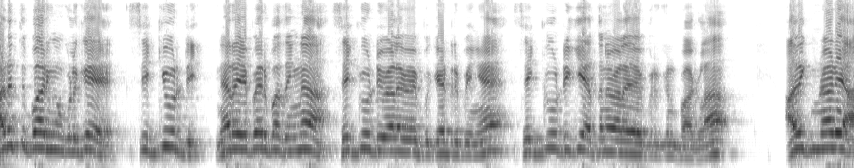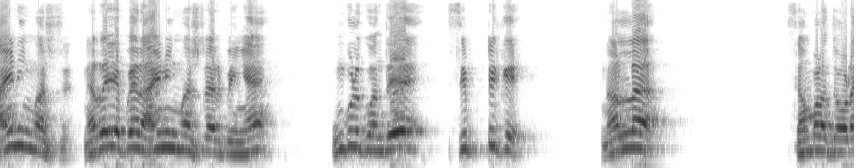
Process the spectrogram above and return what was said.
அடுத்து பாருங்க உங்களுக்கு செக்யூரிட்டி நிறைய பேர் பார்த்தீங்கன்னா செக்யூரிட்டி வேலை வாய்ப்பு கேட்டிருப்பீங்க. செக்யூரிட்டிக்கு எத்தனை வேலை வாய்ப்பு இருக்குன்னு பார்க்கலாம். அதுக்கு முன்னாடி அயனிங் மாஸ்டர் நிறைய பேர் அயனிங் மாஸ்டராக இருப்பீங்க. உங்களுக்கு வந்து ஷிஃப்ட்டுக்கு நல்ல சம்பளத்தோட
